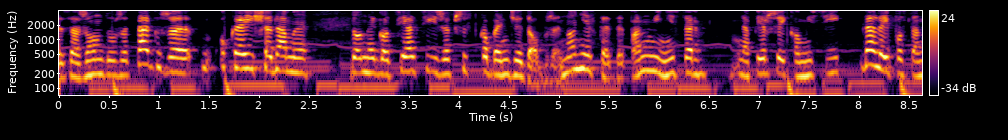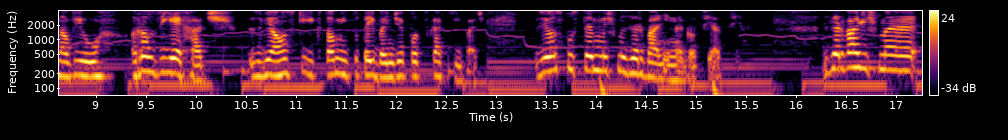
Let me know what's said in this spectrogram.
zarządu, że tak, że okej, okay, siadamy do negocjacji że wszystko będzie dobrze. No niestety, pan minister na pierwszej komisji dalej postanowił rozjechać związki i kto mi tutaj będzie podskakiwać. W związku z tym myśmy zerwali negocjacje. Zerwaliśmy,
